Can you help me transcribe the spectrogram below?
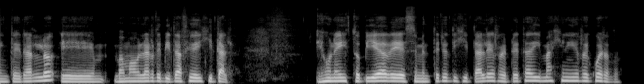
integrarlo. Eh, vamos a hablar de Epitafio Digital. Es una distopía de cementerios digitales repleta de imágenes y recuerdos.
